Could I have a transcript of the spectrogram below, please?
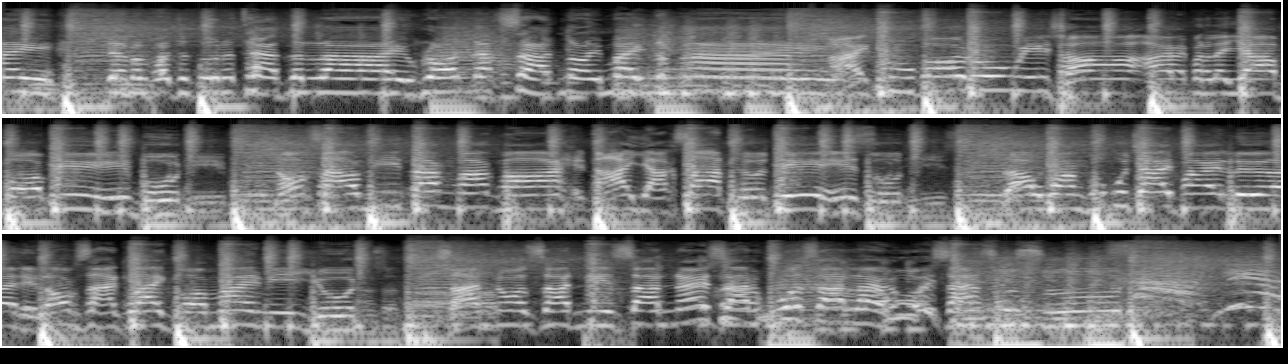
แต่มันพอจนตัวนั้แทบละลาย ร้อนนักสาดหน่อยไม่ต้องอายไอ้ครูบอรู้วิชาไอ้ภรรยาบอมีบุตรน้องสาวมีตั้งมากมายตายอยากสาดเธอที่สุดเราวังของผู้ชายพายเรือได้ลองสาดใครก็ไม่มีหยุดสาดโนสาดนี่สาดไหนสาดหัวสาดไหลหัวสาดสุดๆ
